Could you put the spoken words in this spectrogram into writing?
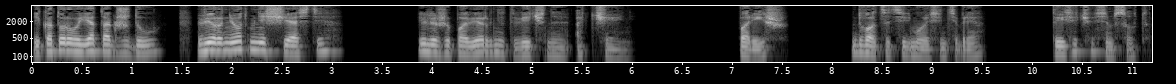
и которого я так жду, вернет мне счастье или же повергнет вечное отчаяние. Париж, 27 сентября 1700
